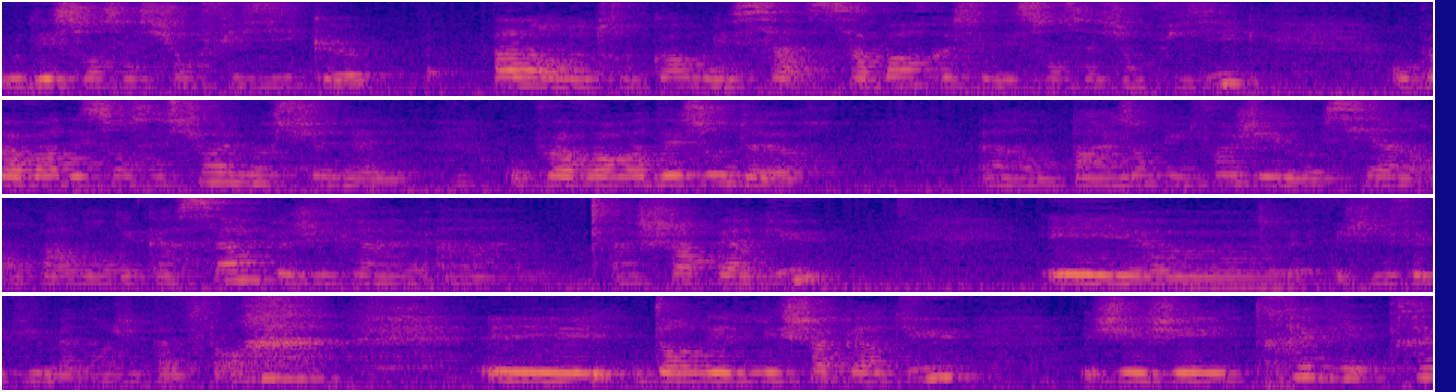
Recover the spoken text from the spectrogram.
ou des sensations physiques, euh, pas dans notre corps, mais sa- savoir que c'est des sensations physiques. On peut avoir des sensations émotionnelles, on peut avoir des odeurs. Euh, par exemple, une fois, j'ai aussi, en parlant des cas simples, j'ai fait un, chat perdu. Et euh, je ne le fais plus maintenant, j'ai pas le temps. Et dans les, chats perdus, j'ai- très, très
